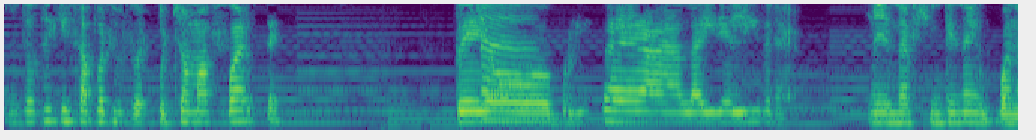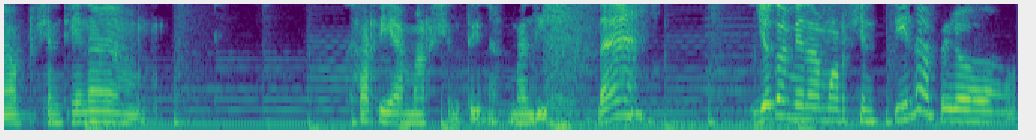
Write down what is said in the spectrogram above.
entonces quizá por eso se escuchó más fuerte pero ah. porque está al aire libre. En Argentina, bueno, Argentina, Harry ama Argentina, maldito. Eh, yo también amo Argentina, pero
